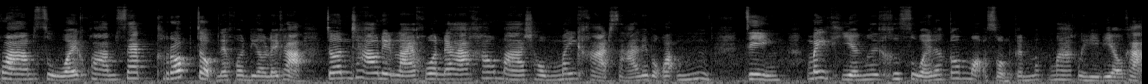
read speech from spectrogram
ความสวยความแซ่บครบจบในคนเดียวเลยค่ะ จนชาวเน็ตหลายคนนะคะ เข้ามาชมไม่ขาดสายเลยบอกว่า อืมจริงไม่เทียงเลยคือสวยแล้วก็เหมาะสมกันมาก ๆ เลยทีเดียวค่ะ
